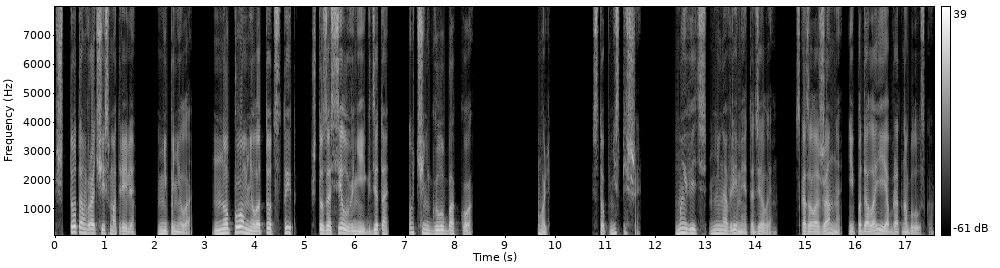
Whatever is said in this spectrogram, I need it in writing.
Что там врачи смотрели? Не поняла. Но помнила тот стыд, что засел в ней где-то очень глубоко. Оль, стоп, не спеши. Мы ведь не на время это делаем, сказала Жанна и подала ей обратно блузку.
